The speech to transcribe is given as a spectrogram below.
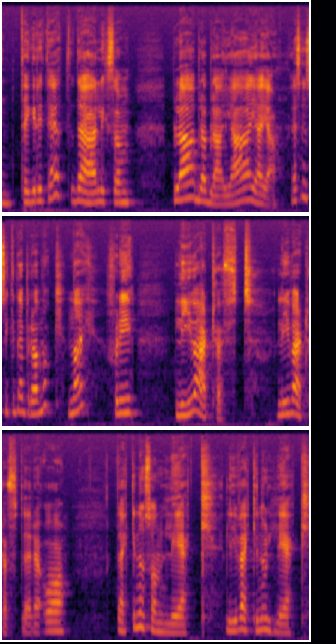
integritet. Det er liksom Bla, bla, bla. Ja, ja, ja. Jeg syns ikke det er bra nok. Nei. Fordi livet er tøft. Livet er tøft, dere. Og det er ikke noe sånn lek. Livet er ikke noe lek.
